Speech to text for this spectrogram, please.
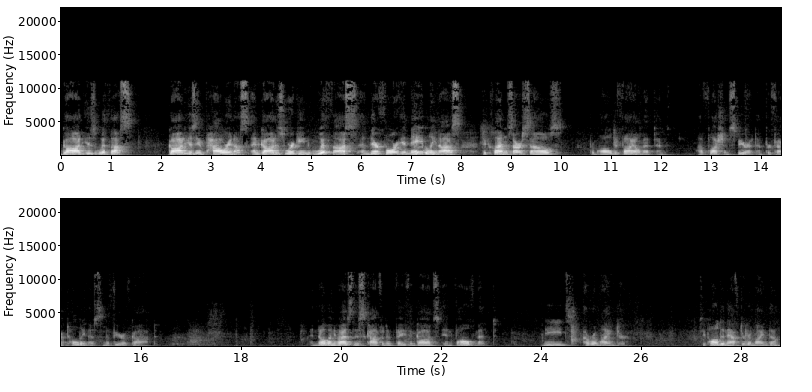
God is with us, God is empowering us, and God is working with us, and therefore enabling us to cleanse ourselves from all defilement and of flesh and spirit and perfect holiness in the fear of God. And no one who has this confident faith in God's involvement needs a reminder. See, Paul didn't have to remind them.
